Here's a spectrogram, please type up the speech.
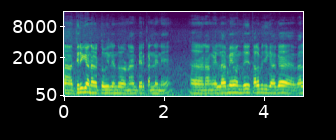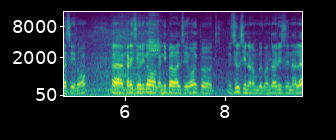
நான் திருக்கா நகர் தொகுதியிலேருந்து வரேன் என் பேர் கண்ணனு. நாங்கள் எல்லாருமே வந்து தளபதிக்காக வேலை செய்கிறோம் கடைசி வரைக்கும் கண்டிப்பாக வேலை செய்வோம். இப்போ விசில் சீனை நம்மளுக்கு வந்து அறிவிச்சதுனால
